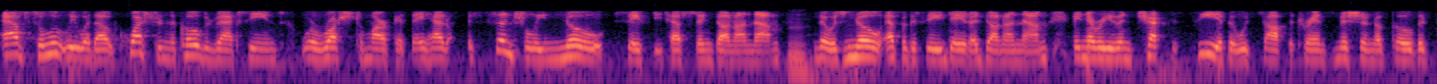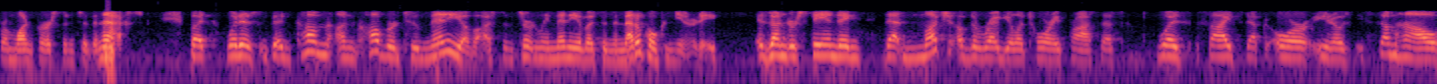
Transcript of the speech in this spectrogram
absolutely without question the COVID vaccines were rushed to market. They had essentially no safety testing done on them. There was no efficacy data done on them. They never even checked to see if it would stop the transmission of COVID from one person to the next. But what has become uncovered to many of us, and certainly many of us in the medical community, is understanding that much of the regulatory process was sidestepped or, you know, somehow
